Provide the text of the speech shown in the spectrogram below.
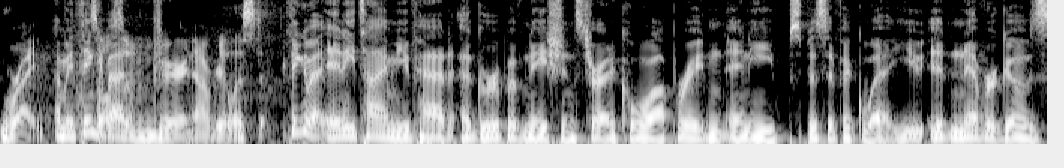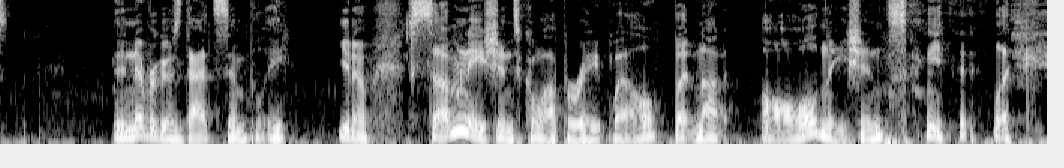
Right. I mean, think it's about also very not realistic. Think about any time you've had a group of nations try to cooperate in any specific way. You, it never goes. It never goes that simply you know, some nations cooperate well, but not all nations. like,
